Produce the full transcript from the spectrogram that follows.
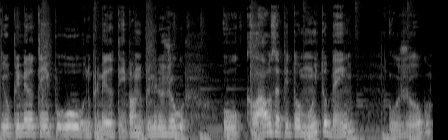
E o primeiro tempo, o, no primeiro tempo, no primeiro jogo, o Klaus apitou muito bem o jogo.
